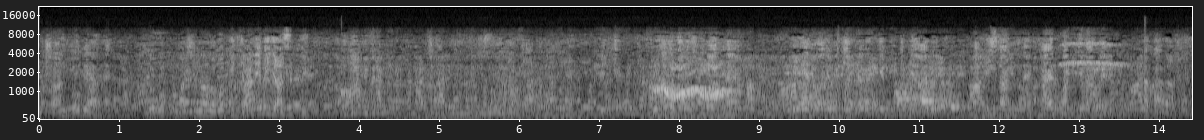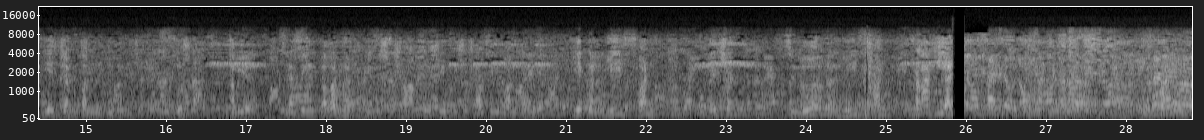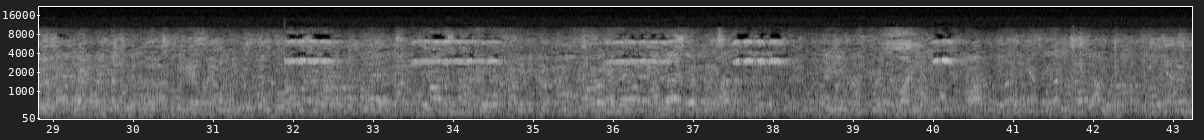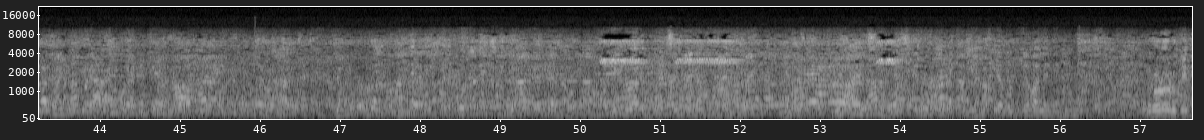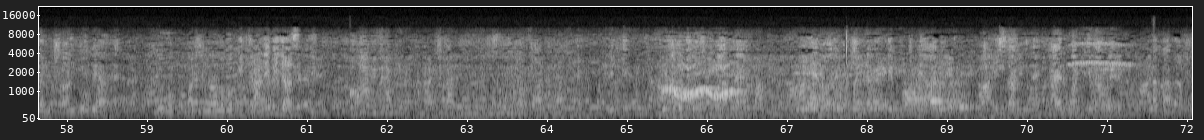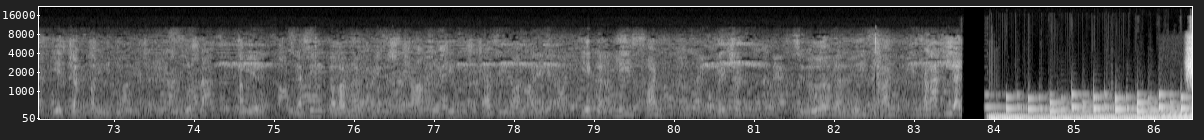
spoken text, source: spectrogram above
नुकसान हो गया है लोगों को मासूम लोगों की जाने भी जा सकती थी तो ये हमारे में आज पाकिस्तान ने ये जंग बंद नहीं होनी चाहिए दूसरा हम ये लेफ्टिनेंट गवर्नर प्राइम मिनिस्टर साहब और चीफ मिनिस्टर साहब से ये मांग करेंगे कि एक relief fund operation Sindoor relief fund खड़ा किया करोड़ों रुपए का नुकसान हो गया है लोगों को मासूम लोगों की जाने भी जा सकती थी पाकिस्तान ये तो में खैर पाकिस्तान में ये जंग बंद नहीं होनी चाहिए दूसरा हम ये लेफ्टिनेंट गवर्नर प्राइम मिनिस्टर साहब और चीफ मिनिस्टर साहब से ये मांग करेंगे कि एक relief fund operation Sindoor relief fund खड़ा किया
